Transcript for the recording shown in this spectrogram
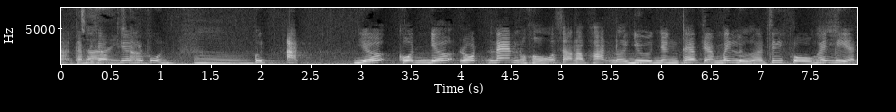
นะแต่ไม่ชอบเที่ยวญี่ปุ่นอืมอึดอัดเยอะคนเยอะรถแน่นโอ้โหสารพัดเลยยืนยังแทบจะไม่เหลือที่โครงให้เบียด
